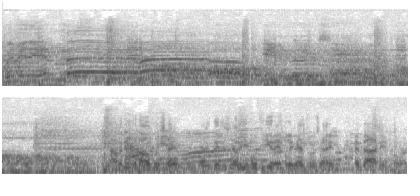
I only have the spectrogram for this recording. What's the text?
swimming in the Gaan we dit wat anders, hè? Dus dit is heel, je moet hier intelligent voor zijn. En daar niet voor.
